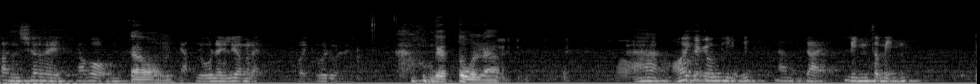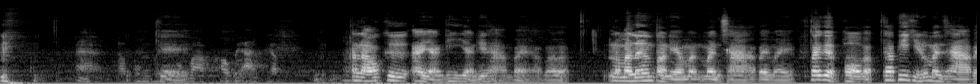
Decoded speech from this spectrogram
กันเชยครับผมครับผมอยากรู้เลยเรื่องอะไรเปิดดูดูหน่อยเว็บตูนนะครับอ๋ออ่าอ๋อการ์ตูนผีน่าสนใจลิงสมิงอ่าครับผมโอเคผมว่าเข้าไปอ่านครับอะแล้วคืออะอย่างที่อย่างที่ถามไปครับว่าแบบเรามาเริ่มตอนเนี้ยมันมันช้าไปไหม ถ้าเกิดพอแบบ ถ้าพี่คิดว่ามันช้าไป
